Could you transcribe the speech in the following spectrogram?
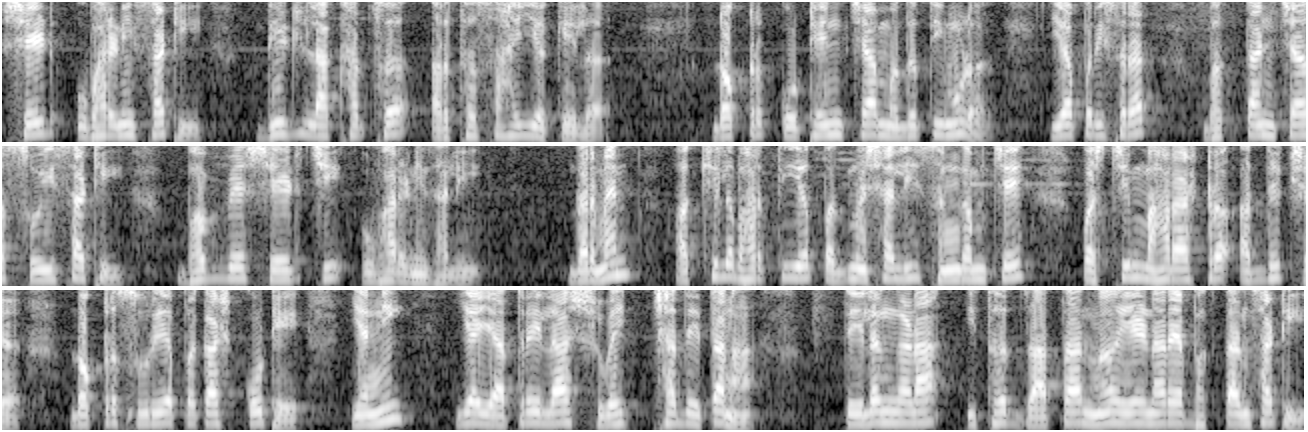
शेड उभारणीसाठी दीड लाखाचं अर्थसहाय्य केलं. डॉक्टर कोठेंच्या मदतीमुळं या परिसरात भक्तांच्या सोयीसाठी भव्य शेडची उभारणी झाली. दरम्यान अखिल भारतीय पद्मशाली संगमचे पश्चिम महाराष्ट्र अध्यक्ष डॉक्टर सूर्यप्रकाश कोठे यांनी या यात्रेला शुभेच्छा देताना तेलंगणा इथं जाता न येणाऱ्या भक्तांसाठी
